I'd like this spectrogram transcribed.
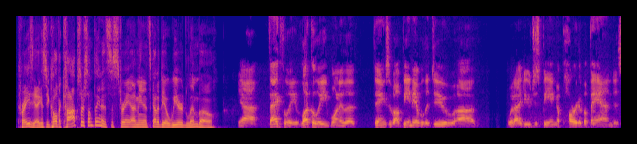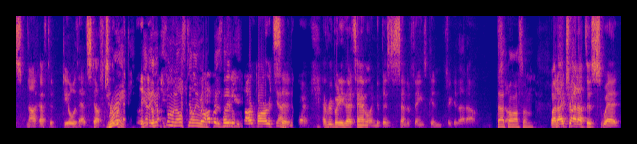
crazy. I guess you call the cops or something. It's a strange. I mean, it's got to be a weird limbo. Yeah. Thankfully, luckily, one of the things about being able to do uh, what I do, just being a part of a band, is not have to deal with that stuff. Directly. Right? Yeah, you have someone else dealing with the business. The guitar parts, yeah. and everybody that's handling the business end of things can figure that out. That's so, awesome. But I try not to sweat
